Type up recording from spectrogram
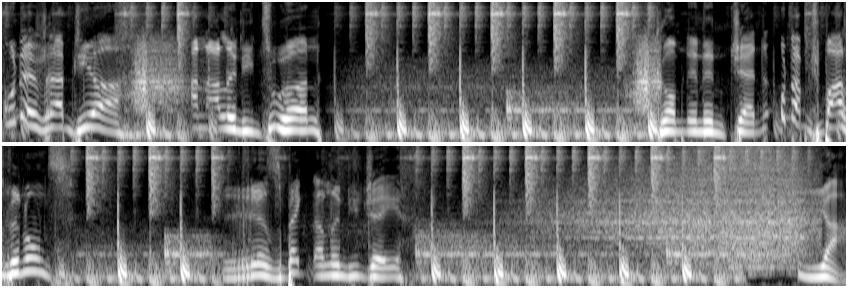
Und er schreibt hier an alle, die zuhören. Kommt in den Chat und habt Spaß mit uns. Respekt an den DJ. Ja,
